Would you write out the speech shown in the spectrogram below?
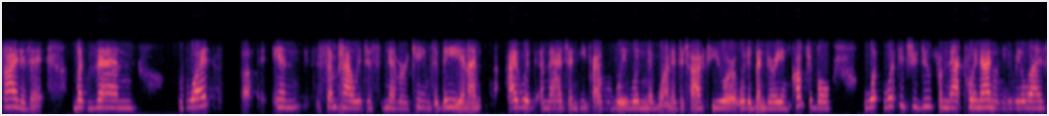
side of it but then what uh, and somehow it just never came to be and i'm I would imagine he probably wouldn't have wanted to talk to you, or it would have been very uncomfortable. What what did you do from that point on when you realized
